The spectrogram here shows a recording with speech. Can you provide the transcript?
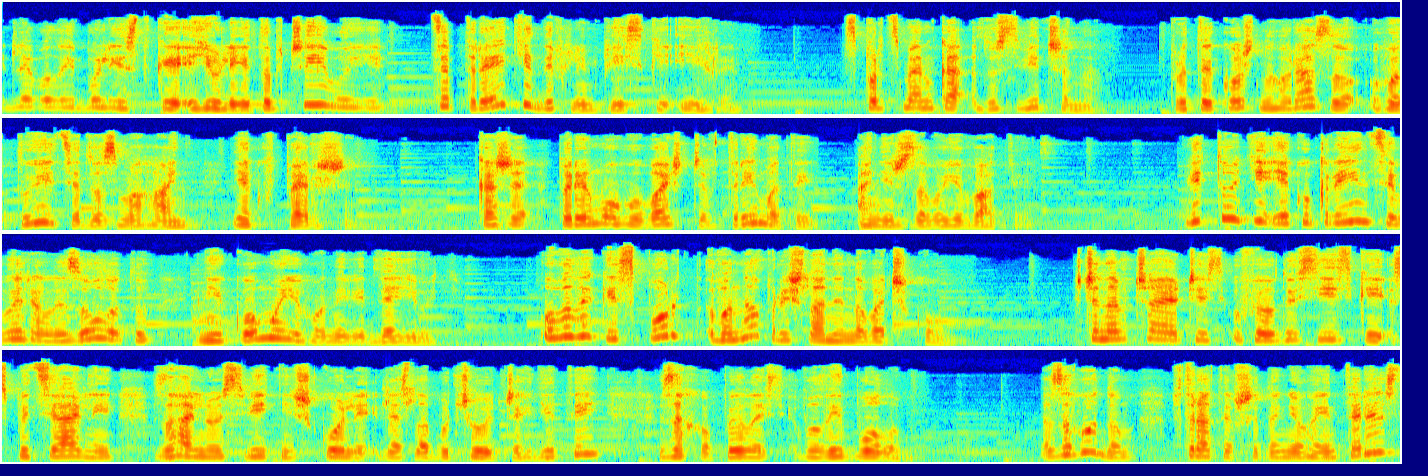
Для волейболістки Юлії Топчиєвої це треті Дефлімпійські ігри. Спортсменка досвідчена, проте кожного разу готується до змагань, як вперше. Каже, перемогу важче втримати, аніж завоювати. Відтоді, як українці виграли золото, нікому його не віддають. У великий спорт вона прийшла не новачком. Ще навчаючись у Феодосійській спеціальній загальноосвітній школі для слабочуючих дітей, захопилась волейболом. Згодом, втративши до нього інтерес,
